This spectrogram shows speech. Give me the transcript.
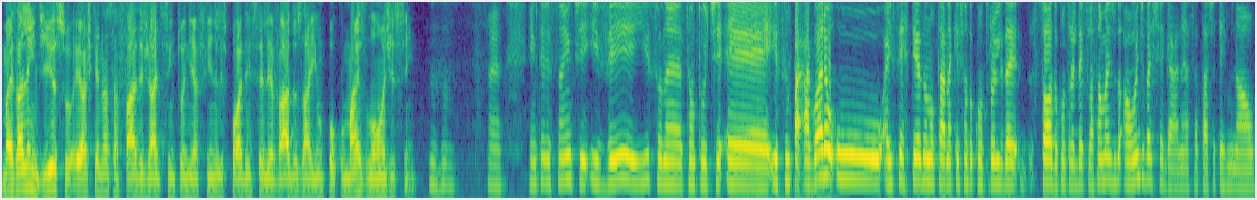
Mas, além disso, eu acho que nessa fase já de sintonia fina eles podem ser levados aí um pouco mais longe, sim. Uhum. É, é interessante e ver isso, né, Santucci, é, isso, agora o, a incerteza não está na questão do controle da, só do controle da inflação, mas do, aonde vai chegar né, essa taxa terminal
